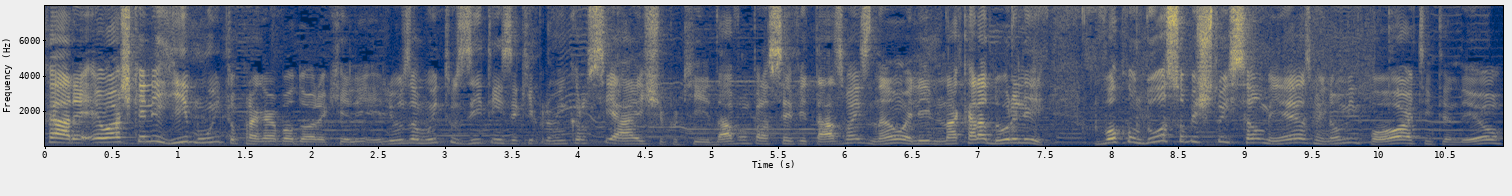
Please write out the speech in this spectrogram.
Cara, eu acho que ele ri muito pra Garbodor aqui. Ele, ele usa muitos itens aqui pra mim cruciais, tipo, que davam para ser evitados, mas não. Ele, na cara dura, ele... Vou com duas substituição mesmo e não me importa, entendeu?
